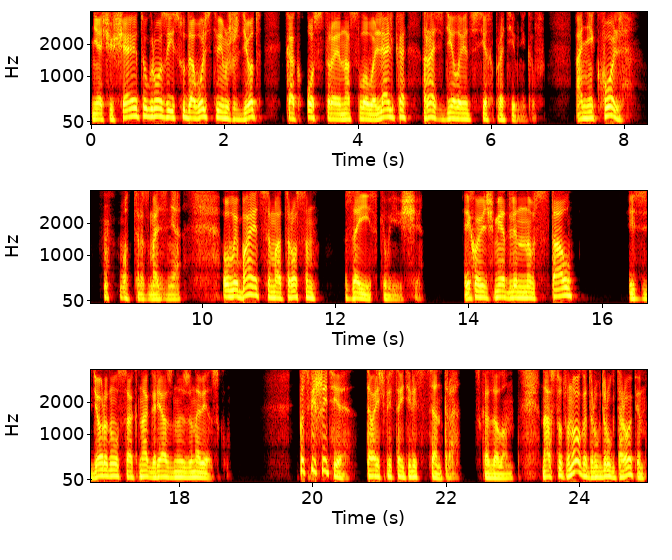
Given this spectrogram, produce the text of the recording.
не ощущает угрозы и с удовольствием ждет, как острая на слово лялька разделает всех противников. А Николь Вот размазня. Улыбается матросам заискивающе. Рихович медленно встал и сдернул с окна грязную занавеску. «Поспешите, товарищ представитель из центра», — сказал он. «Нас тут много, друг друга торопим.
